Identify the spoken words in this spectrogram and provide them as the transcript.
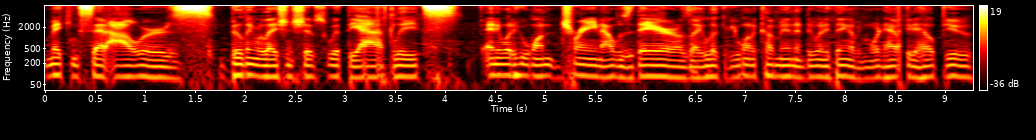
making set hours, building relationships with the athletes. Anyone who wanted to train, I was there. I was like, look, if you want to come in and do anything, I'll be more than happy to help you.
